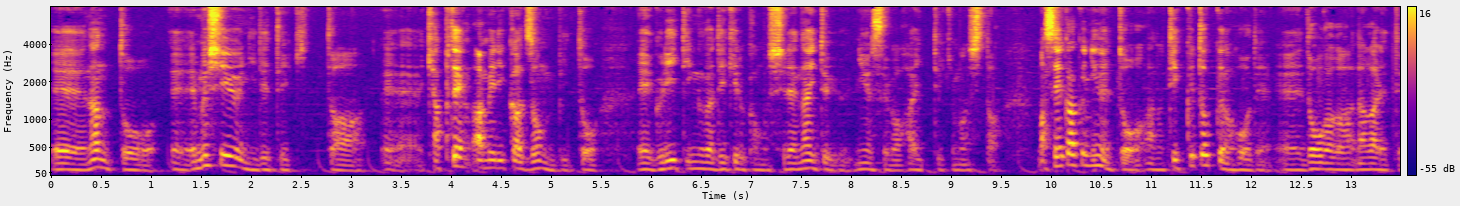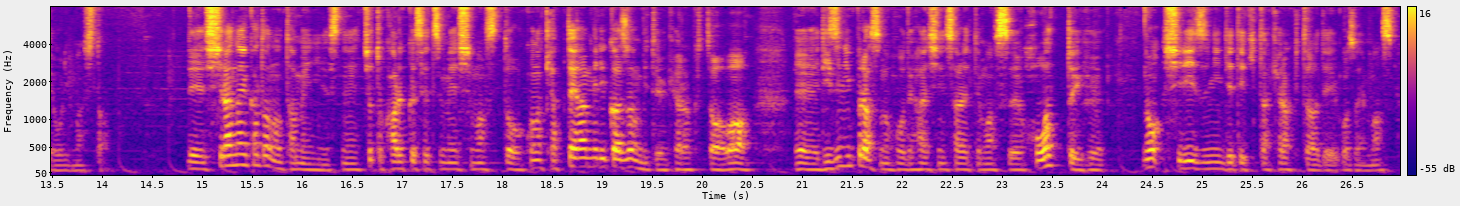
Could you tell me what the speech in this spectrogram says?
えーなんと、えー MCU に出てきた、えーキャプテンアメリカゾンビと、えーグリーティングができるかもしれないというニュースが入ってきました、まあ、正確に言うとあの TikTok の方で、えー動画が流れておりました。で知らない方のためにですねちょっと軽く説明しますとこのキャプテンアメリカゾンビというキャラクターは、えーディズニープラスの方で配信されてます「ホワットイフ」のシリーズに出てきたキャラクターでございます。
